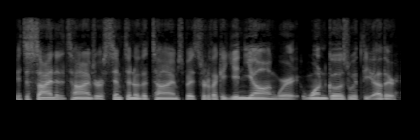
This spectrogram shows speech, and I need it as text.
it's a sign of the times or a symptom of the times, but it's sort of like a yin yang where one goes with the other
